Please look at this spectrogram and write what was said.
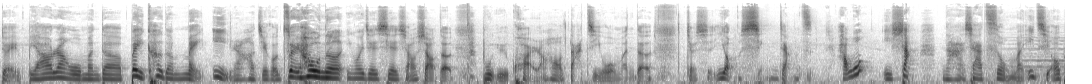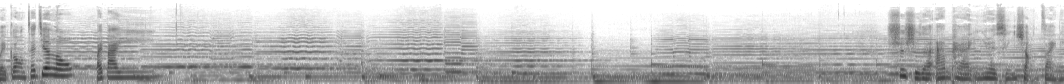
对，不要让我们的备课的美意，然后结果最后呢，因为这些小小的不愉快，然后打击我们的就是用心这样子。好哦，以上，那下次我们一起欧北共再见喽，拜拜。适时的安排音乐欣赏在你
